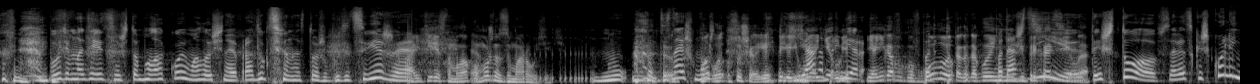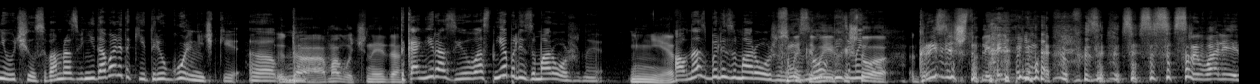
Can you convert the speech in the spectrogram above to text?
Будем надеяться, что молоко и молочная продукция у нас тоже будет А свежая. интересно, молоко можно заморозить? Ну, ты знаешь, можно... Слушай, я, например, я никак в голову так- такое не- не Подожди, приходило. ты что, в советской школе не учился? Вам разве не давали такие треугольнички? Э, м, Да, молочные, да. Так они разве у вас не были замороженные? Нет. А у нас были В замороженные. смысле, Ну, вы их видимо, что, грызли, что ли? Я не понимаю. Срывали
